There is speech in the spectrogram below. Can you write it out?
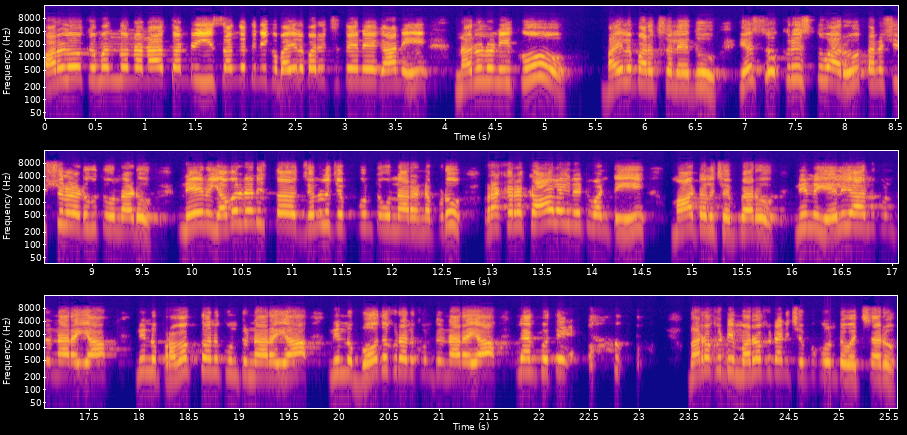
పరలోకమందున్న నా తండ్రి ఈ సంగతి నీకు బయలుపరిచితేనే గాని నరులు నీకు బయలుపరచలేదు. యేసు క్రీస్తు వారు తన శిష్యులను అడుగుతూ ఉన్నాడు నేను ఎవరినని జనులు చెప్పుకుంటూ ఉన్నారన్నప్పుడు రకరకాలైనటువంటి మాటలు చెప్పారు. నిన్ను ఏలియా అనుకుంటున్నారయ్యా నిన్ను ప్రవక్త అనుకుంటున్నారయ్యా నిన్ను బోధకుడు అనుకుంటున్నారయ్యా లేకపోతే మరొకటి మరొకటి అని చెప్పుకుంటూ వచ్చారు.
